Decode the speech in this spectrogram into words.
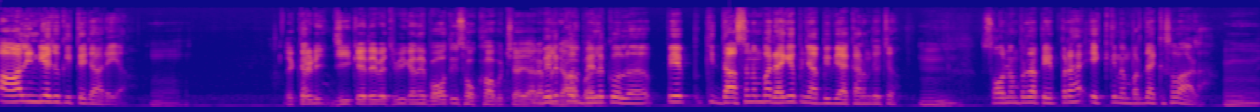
ਆਲ ਇੰਡੀਆ ਚੋਂ ਕੀਤੇ ਜਾ ਰਹੇ ਆ। ਇੱਕ ਜਿਹੜੀ ਜੀਕੇ ਦੇ ਵਿੱਚ ਵੀ ਕਹਿੰਦੇ ਬਹੁਤ ਹੀ ਸੌਖਾ ਪੁੱਛਿਆ ਜਾ ਰਿਹਾ ਬਿਲਕੁਲ ਪੰਜਾਬ ਬਾਰੇ। ਬਿਲਕੁਲ। ਪੇਪ ਕਿ 10 ਨੰਬਰ ਰਹਿ ਗਏ ਪੰਜਾਬੀ ਵਿਆਕਰਨ ਦੇ ਵਿੱਚ। ਹੂੰ। 100 ਨੰਬਰ ਦਾ ਪੇਪਰ ਹੈ ਇੱਕ ਨੰਬਰ ਦਾ ਇੱਕ ਸਵਾਲ ਆ। ਹੂੰ।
